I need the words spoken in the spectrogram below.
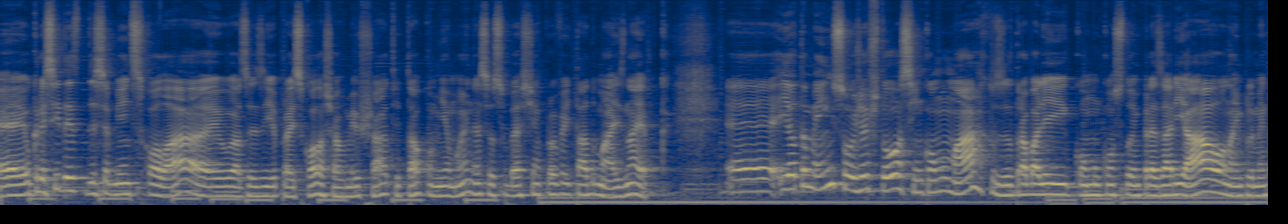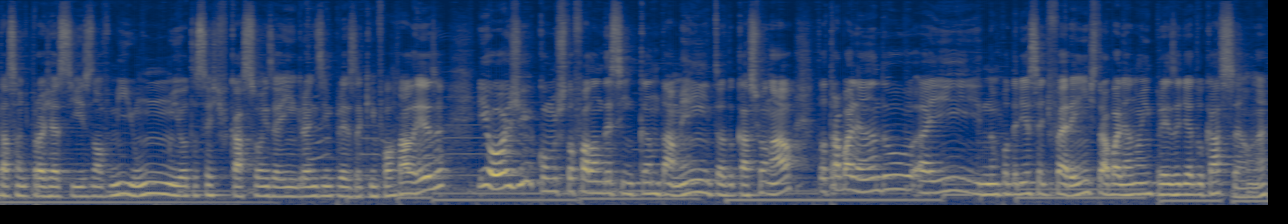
É, eu cresci desse, desse, ambiente escolar, eu às vezes ia para a escola, achava meio chato e tal, com minha mãe, né? Se eu soubesse, tinha aproveitado mais na época. É, e eu também sou gestor, assim como o Marcos. Eu trabalhei como consultor empresarial na implementação de projetos ISO 9001 e outras certificações aí em grandes empresas aqui em Fortaleza. E hoje, como estou falando desse encantamento educacional, estou trabalhando aí, não poderia ser diferente, trabalhando numa empresa de educação, né?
